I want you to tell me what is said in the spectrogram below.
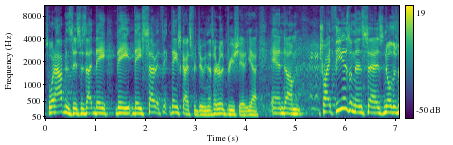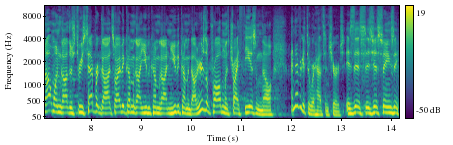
so what happens is, is that they, they, they, set, th- thanks guys for doing this. I really appreciate it. Yeah. And, um, Tritheism then says, no, there's not one God, there's three separate gods. So I become a God, you become a God, and you become a God. Here's the problem with tritheism, though. I never get to wear hats in church. Is this, is just saying,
